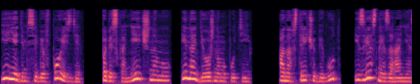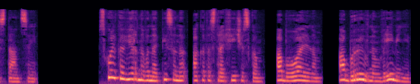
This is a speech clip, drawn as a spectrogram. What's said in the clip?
и едем себе в поезде по бесконечному и надежному пути, а навстречу бегут известные заранее станции. Сколько верного написано о катастрофическом, обвальном, обрывном времени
